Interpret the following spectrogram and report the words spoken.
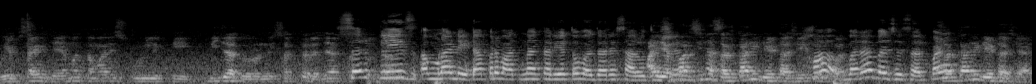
વેબસાઇટ છે એમાં તમારી સ્કૂલની ફી બીજા ધોરણની સત્તર સર પ્લીઝ હમણાં ડેટા પર વાત ના કરીએ તો વધારે સારું આ થશે ના સરકારી ડેટા છે હા બરાબર. બરાબર છે સર પણ સરકારી ડેટા છે આ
